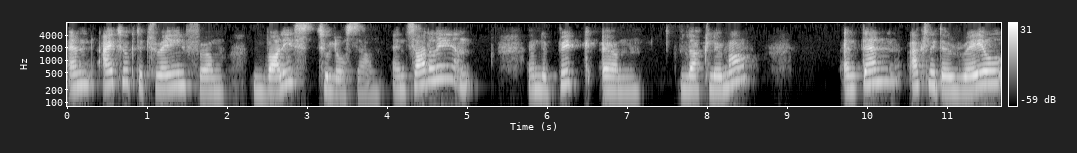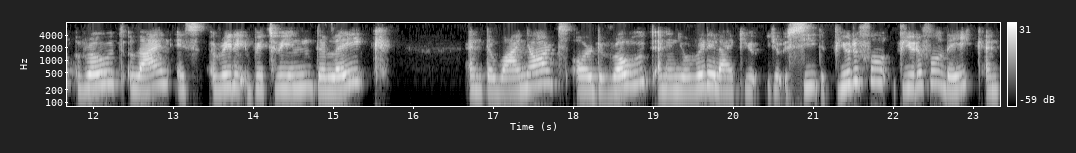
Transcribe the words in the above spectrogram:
and I took the train from Wallis to Lausanne. And suddenly, and, and the big um, Lac Léman, and then actually the railroad line is really between the lake and the vineyards or the road. And then you really like you you see the beautiful beautiful lake. And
